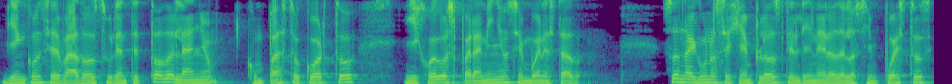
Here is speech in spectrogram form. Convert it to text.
bien conservados durante todo el año, con pasto corto y juegos para niños en buen estado. Son algunos ejemplos del dinero de los impuestos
